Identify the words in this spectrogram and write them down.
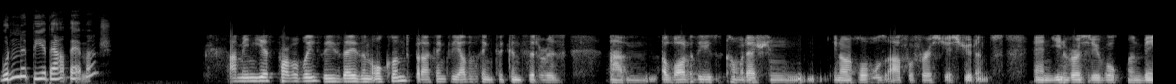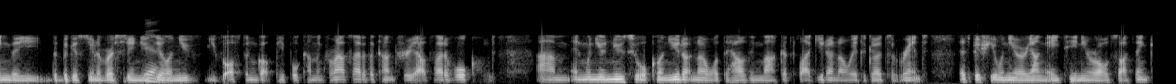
wouldn't it be about that much? I mean, yes, probably these days in Auckland, but I think the other thing to consider is um, a lot of these accommodation, you know, halls are for first year students. And University of Auckland being the, the biggest university in New Yeah. Zealand, you've you've often got people coming from outside of the country, outside of Auckland. Um, and when you're new to Auckland, you don't know what the housing market's like. You don't know where to go to rent, especially when you're a young 18 year old. So I think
